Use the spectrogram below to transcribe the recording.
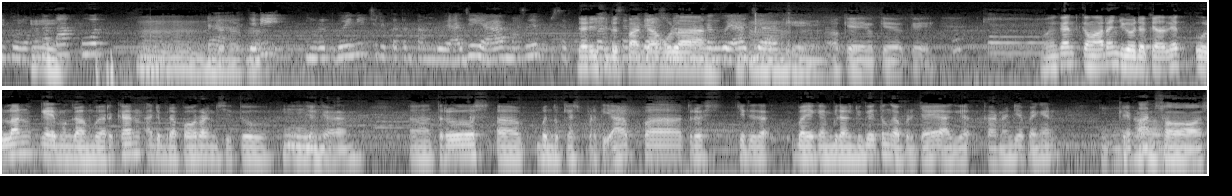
gitu loh karena Hmm. takut Hmm, Nah, jadi menurut gue ini cerita tentang gue aja ya, maksudnya persep- dari sudut pandang sudut Ulan. pandang gue aja. Hmm, gitu. Oke, oke, oke. Oke. Mungkin kan kemarin juga udah kita lihat Ulan kayak menggambarkan ada berapa orang di situ, Hmm. ya kan? Eh, terus eh, bentuknya seperti apa, terus cerita banyak yang bilang juga itu nggak percaya agak karena dia pengen kayak pansos,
